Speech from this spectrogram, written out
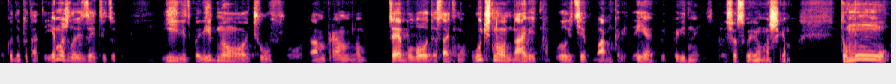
як у депутата є можливість зайти туди, і відповідно чув, що там прям ну це було достатньо гучно навіть на вулиці Банковій, де я відповідно і залишив свою машину. Тому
